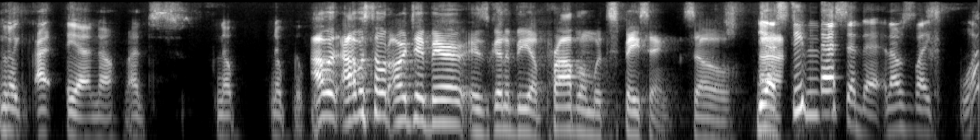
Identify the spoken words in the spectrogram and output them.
Like, I yeah, no, that's nope, nope, nope. I was I was told R.J. Barrett is going to be a problem with spacing. So yeah, uh, Steve Nash said that, and I was like, what?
